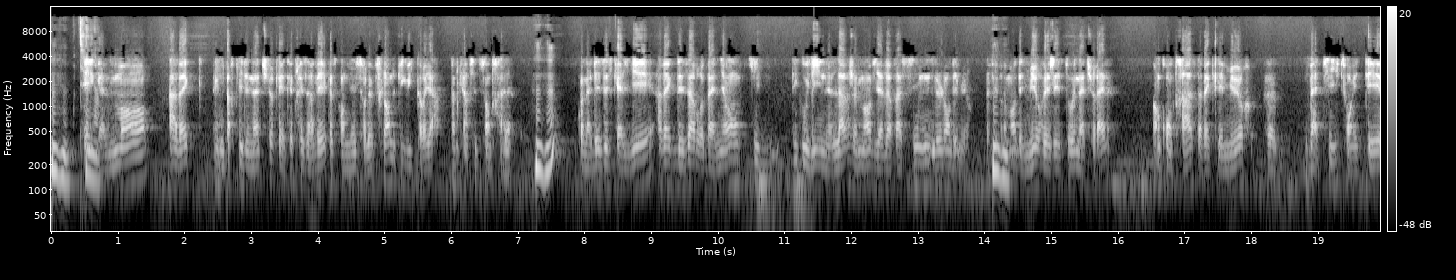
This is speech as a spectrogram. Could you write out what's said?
Hmm, et également avec une partie de nature qui a été préservée parce qu'on est sur le flanc du pic Victoria, dans le quartier de Centrale. Hmm. On a des escaliers avec des arbres bagnants qui dégoulinent largement via leurs racines le long des murs. C'est vraiment des murs végétaux naturels en contraste avec les murs euh, bâtis qui ont été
